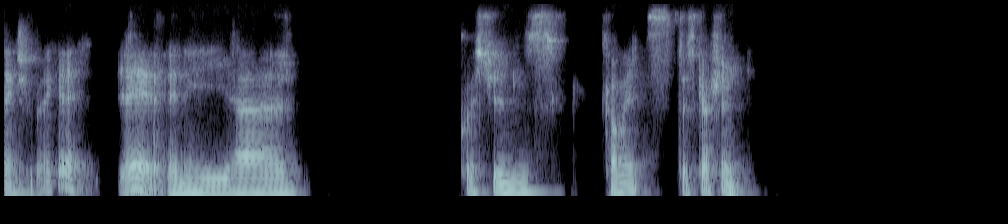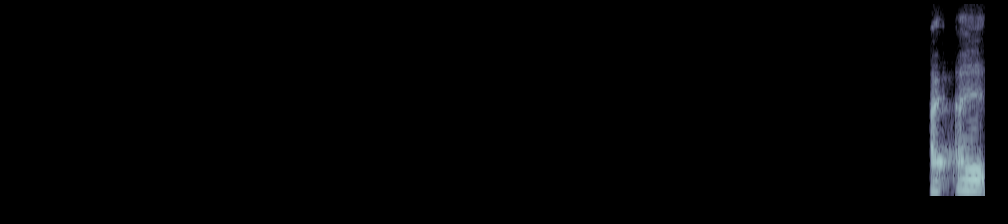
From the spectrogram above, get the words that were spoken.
Thanks, Rebecca. Yeah, any uh, questions, comments, discussion? I, I,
